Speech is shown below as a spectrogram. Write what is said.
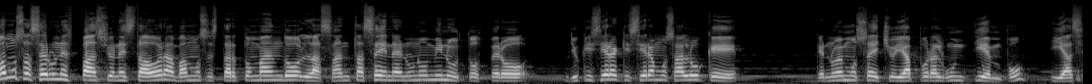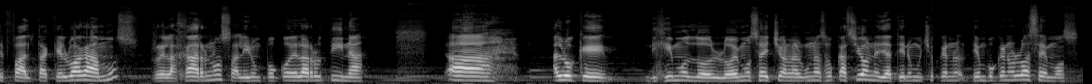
Vamos a hacer un espacio en esta hora. Vamos a estar tomando la Santa Cena en unos minutos, pero yo quisiera que hiciéramos algo que, que no hemos hecho ya por algún tiempo y hace falta que lo hagamos, relajarnos, salir un poco de la rutina. Ah, algo que dijimos lo, lo hemos hecho en algunas ocasiones, ya tiene mucho tiempo que no lo hacemos,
